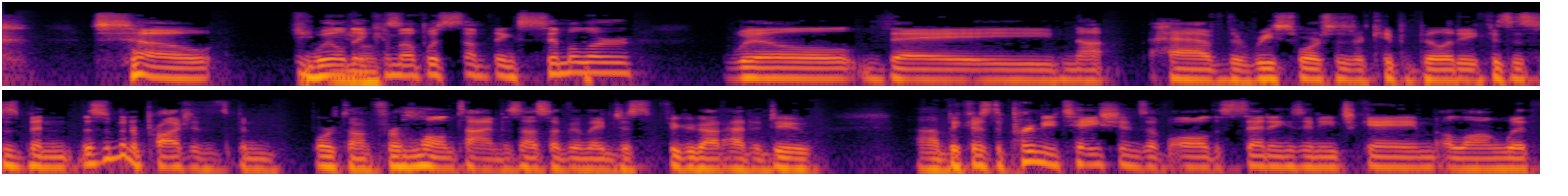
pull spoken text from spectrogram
so, will they come up with something similar? Will they not have the resources or capability? Because this has been this has been a project that's been worked on for a long time. It's not something they just figured out how to do. Uh, because the permutations of all the settings in each game, along with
